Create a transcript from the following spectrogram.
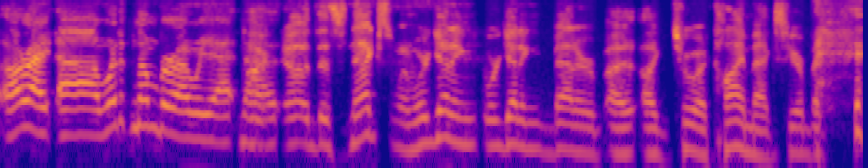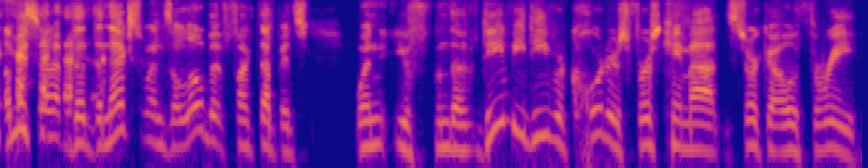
All right. Uh, what number are we at now? Right, uh, this next one, we're getting we're getting better uh, like to a climax here. But let me set up the, the next one's a little bit fucked up. It's when you when the DVD recorders first came out, circa 03,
